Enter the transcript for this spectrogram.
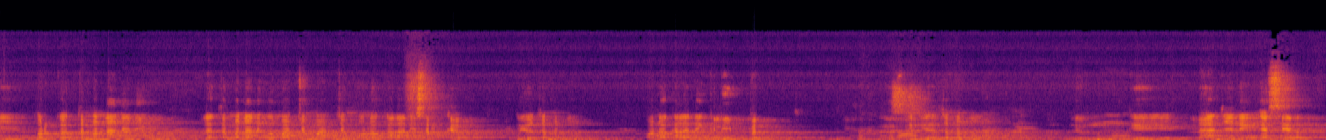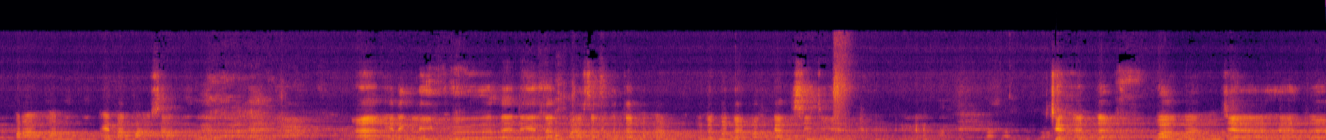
iya mergo temenan ini lah temenan itu macam-macam ana kalane sregep itu ya temenan. Ana kalane glibet Itu ya temenan. Lho nggih, lah jeneng ngesir perawan etan pasar. Nah, ini ngelibut tadi etan pasar itu temenan untuk mendapatkan si dia. Jahada wa man jahada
